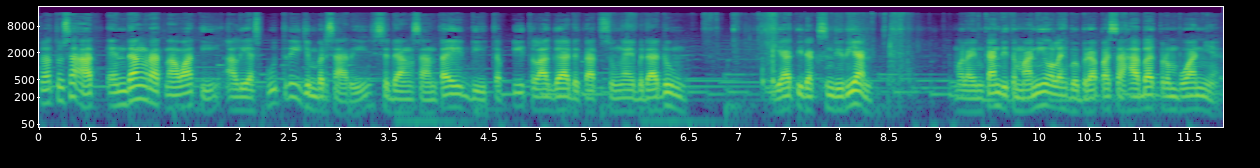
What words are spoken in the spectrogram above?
Suatu saat, Endang Ratnawati alias Putri Jembersari sedang santai di tepi telaga dekat Sungai Bedadung. Ia tidak sendirian, melainkan ditemani oleh beberapa sahabat perempuannya.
